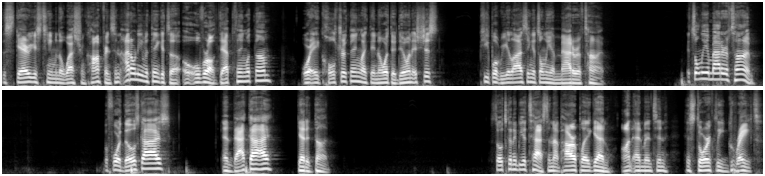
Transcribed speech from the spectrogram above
the scariest team in the Western Conference. And I don't even think it's a overall depth thing with them or a culture thing, like they know what they're doing. It's just people realizing it's only a matter of time. It's only a matter of time before those guys and that guy get it done. So it's going to be a test. And that power play, again, on Edmonton, historically great,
